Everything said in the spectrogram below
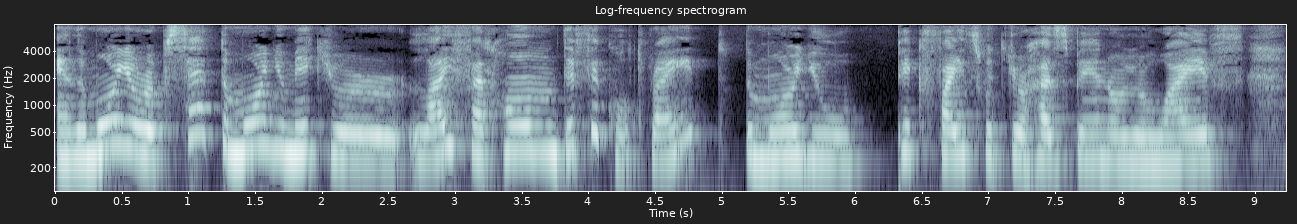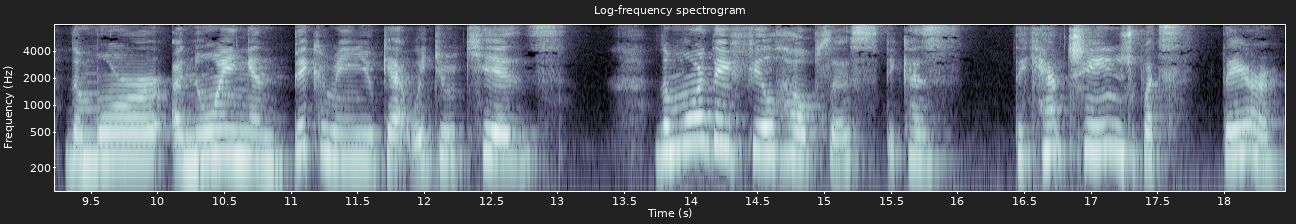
And the more you're upset, the more you make your life at home difficult, right? The more you pick fights with your husband or your wife, the more annoying and bickering you get with your kids, the more they feel helpless because they can't change what's there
